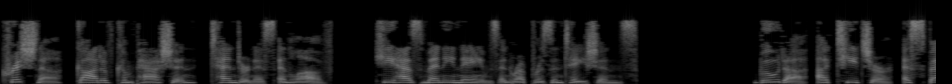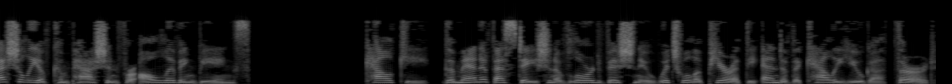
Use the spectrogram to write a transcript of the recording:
Krishna, god of compassion, tenderness and love. He has many names and representations. Buddha, a teacher, especially of compassion for all living beings. Kalki, the manifestation of Lord Vishnu which will appear at the end of the Kali Yuga third,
